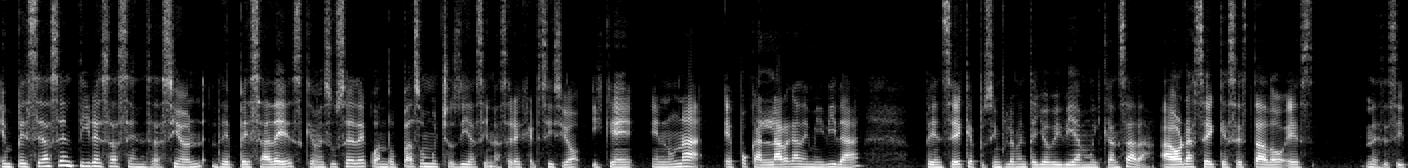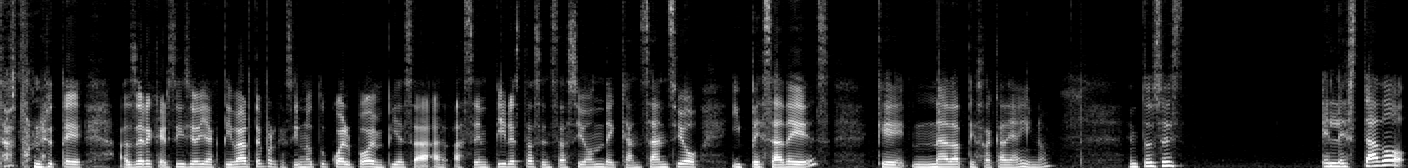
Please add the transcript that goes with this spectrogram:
empecé a sentir esa sensación de pesadez que me sucede cuando paso muchos días sin hacer ejercicio y que en una época larga de mi vida pensé que pues simplemente yo vivía muy cansada. Ahora sé que ese estado es necesitas ponerte a hacer ejercicio y activarte porque si no tu cuerpo empieza a, a sentir esta sensación de cansancio y pesadez que nada te saca de ahí, ¿no? Entonces, el estado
